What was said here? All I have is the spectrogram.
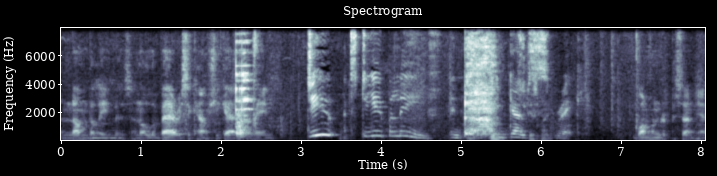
and non-believers, and all the various accounts you get. I mean, Do you do you believe in, in ghosts, Rick? One hundred percent, yeah.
